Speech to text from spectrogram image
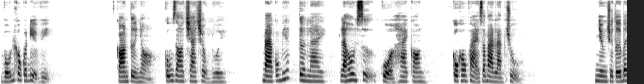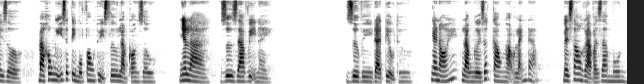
vốn không có địa vị. Con từ nhỏ Cũng do cha chồng nuôi. Bà cũng biết tương lai là hôn sự của hai con. Cũng không phải do bà làm chủ. Nhưng cho tới bây giờ, Bà không nghĩ sẽ tìm một phong thủy sư làm con dâu. Nhân là dư gia vị này. Dư vi đại tiểu thư, Nghe nói làm người rất cao ngạo lãnh đạm. Về sau gả vào gia môn,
